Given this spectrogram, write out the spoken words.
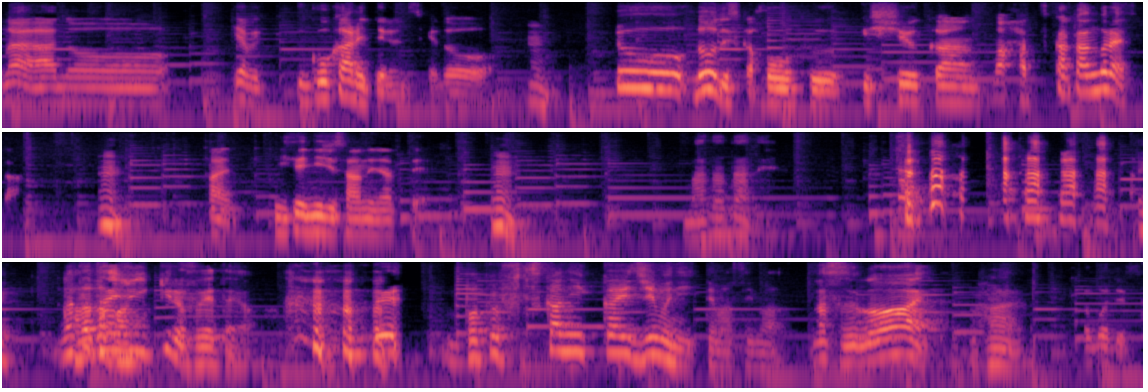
まあ、あのーやっぱ動かれてるんですけど、うん今日どうですか、抱負。1週間、まあ、20日間ぐらいですか？うん。はい。2023年になって。うん。まだだね。また体重1キロ増えたよ。僕、2日に1回ジムに行ってます、今。あ、すごい。はそこですよ。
